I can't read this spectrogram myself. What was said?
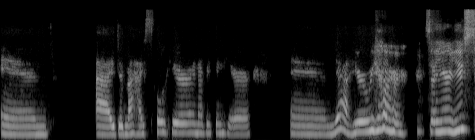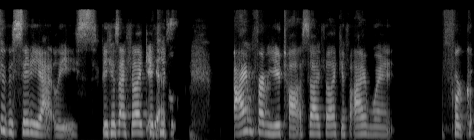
and I did my high school here and everything here and yeah here we are so you're used to the city at least because i feel like if yes. you i'm from utah so i feel like if i went for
